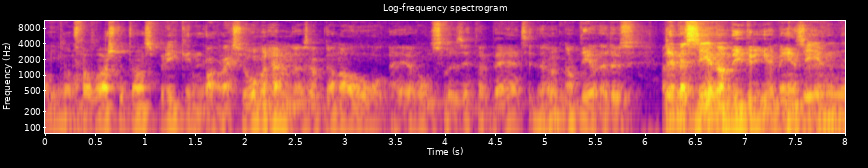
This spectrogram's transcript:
uh, iemand van Waarschuwt aanspreken. Pakweg Zomerhem, dat is ook dan al, hey, Ronselen zit daarbij, het zit er ook nog deel, dus alleen met meer dan die drie gemeenten. Zeven,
